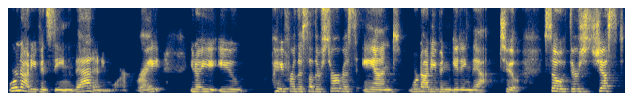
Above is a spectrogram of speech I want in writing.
we're not even seeing that anymore right? You know you, you pay for this other service and we're not even getting that too. So there's just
